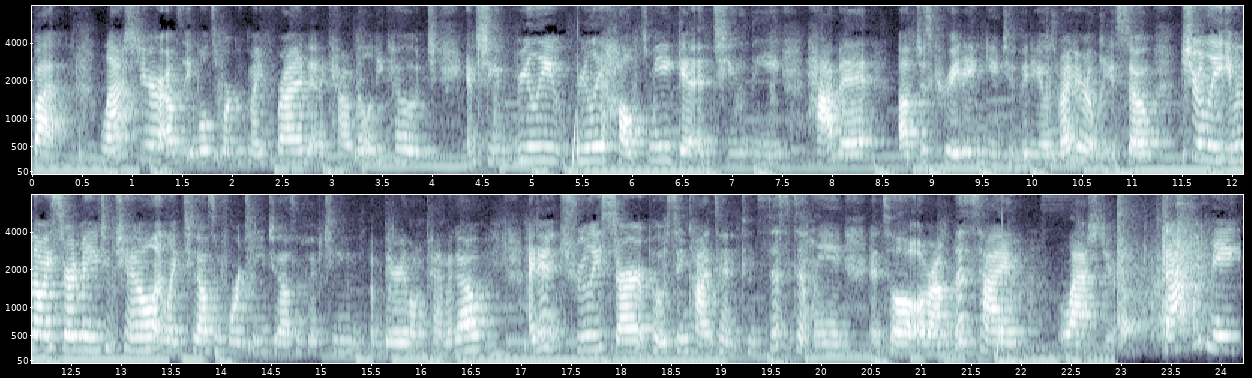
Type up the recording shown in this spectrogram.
But last year I was able to work with my friend and accountability coach and she really, really helped me get into the habit of just creating YouTube videos regularly. So truly, even though I started my YouTube channel in like 2014, 2015, a very long time ago, I didn't truly start posting content consistently until around this time last year. That would make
